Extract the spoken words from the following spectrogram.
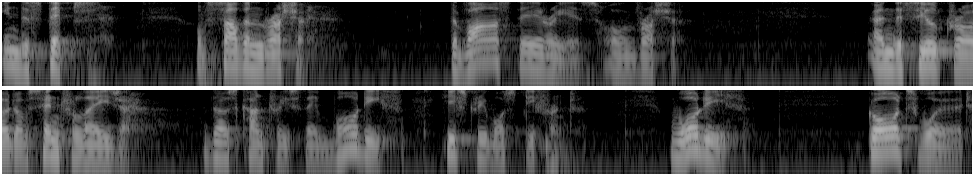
in the steppes of southern Russia, the vast areas of Russia, and the Silk Road of Central Asia, those countries there, what if history was different? What if God's word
